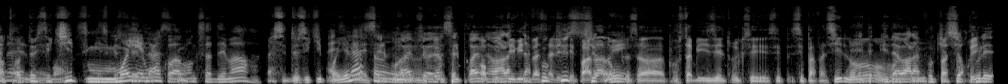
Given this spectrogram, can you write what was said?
exceptionnel, deux bon, équipes moyennes. quoi, avant que ça démarre. Bah, c'est deux équipes Ouais, moyennes. c'est- c'est le problème, c'est c'est le problème En d'avoir plus, la, David la Vassal focus n'était pas sur- là, oui. donc ça, pour stabiliser le truc, c'est- pas facile, non Et, d'avoir la focus sur tous les,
